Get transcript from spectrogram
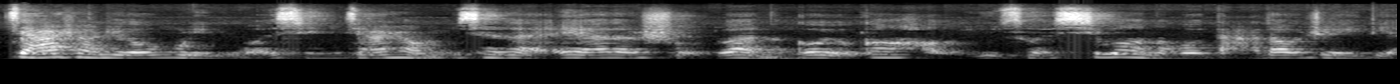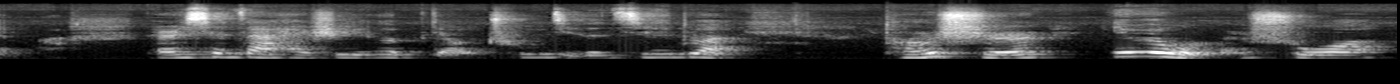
加上这个物理模型，加上我们现在 AI 的手段，能够有更好的预测，希望能够达到这一点吧。但是现在还是一个比较初级的阶段。同时，因为我们说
